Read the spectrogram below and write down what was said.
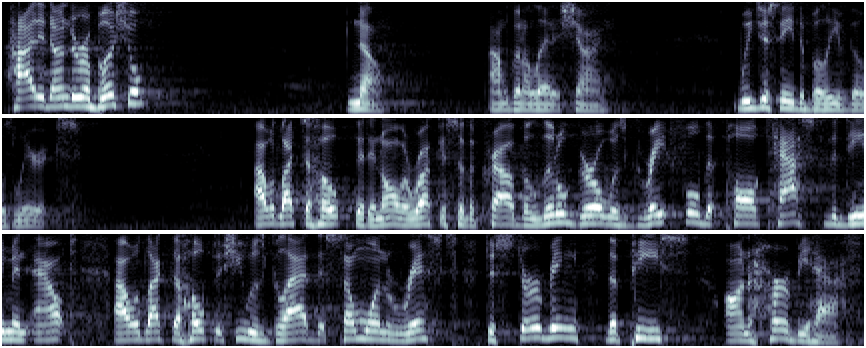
hide it under a bushel? No, I'm going to let it shine. We just need to believe those lyrics. I would like to hope that in all the ruckus of the crowd, the little girl was grateful that Paul cast the demon out. I would like to hope that she was glad that someone risked disturbing the peace on her behalf.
